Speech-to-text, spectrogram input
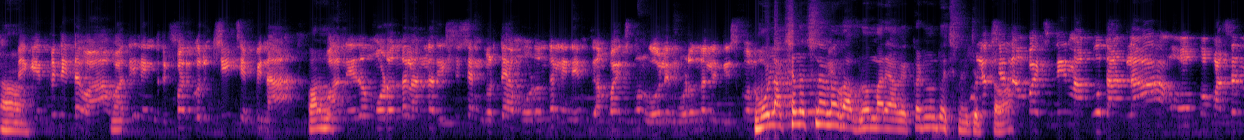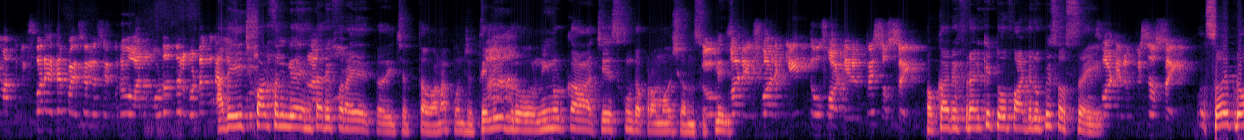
చెప్పింది ఏంటవా అది నేను రిఫర్ గురించి చెప్పిన. వాళ్ళు- ఏదో మూడు వందలు అన్న రిజిస్ట్రేషన్ కొడితే ఆ మూడు వందలు నేను ఏం సంపాదించుకొని పోలే మూడు వందలు నేను తీసుకొని మూడు లక్షలు వచ్చినాయి కదా బ్రో మరి అవి ఎక్కడి నుండి వచ్చినాయి మూడు చెప్తావా? లక్షలు సంపాదించింది మాకు దాంట్లో ఒక పర్సన్ మాకు రిఫర్ అయితే పైసలు వస్తాయి బ్రో వాళ్ళు మూడు వందలు కొట్ట అదే ఈచ్ పర్సన్ ఎంత రిఫర్ అవుతుంది చెప్తావా? నాకు కొంచెం తెలియదు బ్రో నేను కూడా చేసుకుంటా ప్రమోషన్స్ ప్లీజ్ ఒక రిఫర్కి టూ ఫార్టీ రూపీస్ వస్తాయి. ఒక రిఫరర్కి టూ ఫార్టీ రూపీస్ వస్తాయి. సో ఇప్పుడు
